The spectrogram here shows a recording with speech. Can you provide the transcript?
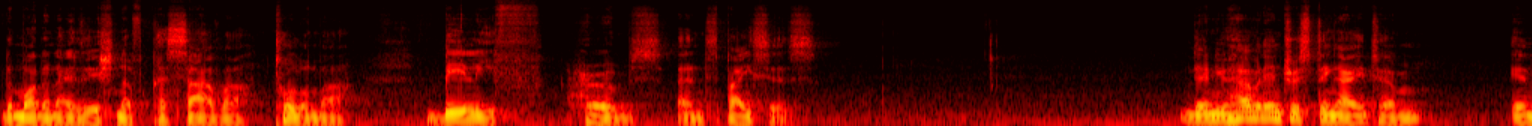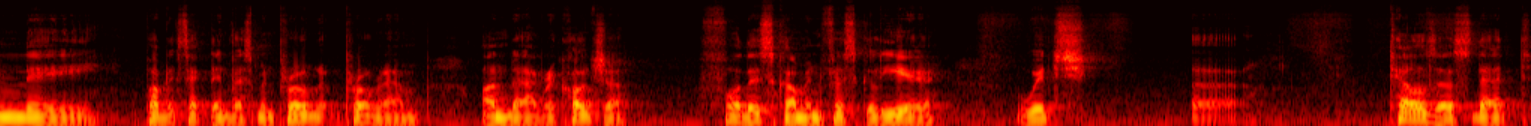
the modernization of cassava, toloma, bay leaf, herbs, and spices. Then you have an interesting item in the public sector investment prog- program under agriculture for this coming fiscal year, which uh, tells us that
